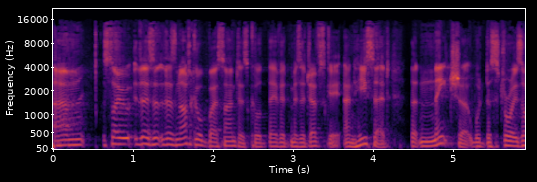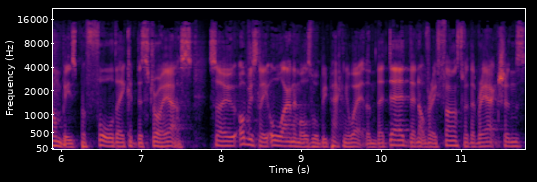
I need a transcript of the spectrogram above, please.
um, so there's, a, there's an article by a scientist called David Mizejewski, and he said that nature would destroy zombies before they could destroy us. So obviously, all animals will be packing away at them. They're dead. They're not very fast with their reactions.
